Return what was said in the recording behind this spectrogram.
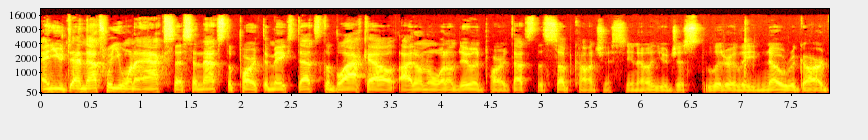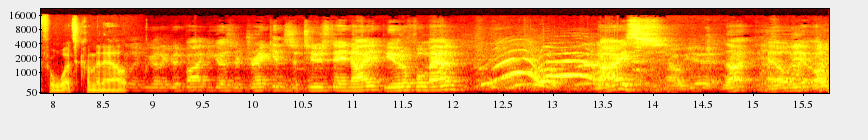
and you and that's what you want to access and that's the part that makes that's the blackout i don't know what i'm doing part. That's the subconscious you know? You're just literally no regard for what's coming out. we got a good vibe. You guys are drinking it's a tuesday night. Beautiful man. Nice. Hell yeah. Not hell yeah. Oh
